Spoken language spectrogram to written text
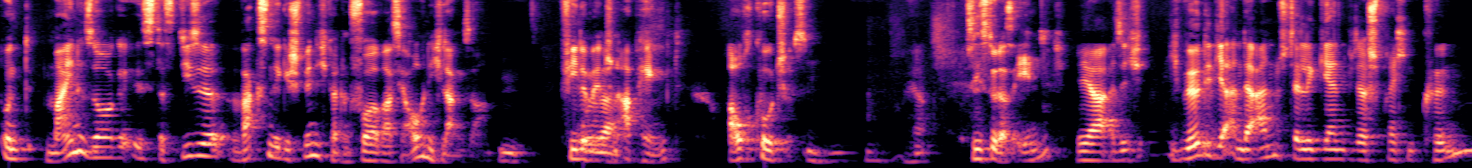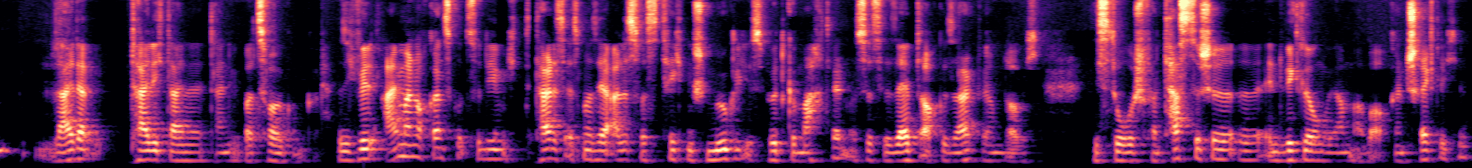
Und meine Sorge ist, dass diese wachsende Geschwindigkeit, und vorher war es ja auch nicht langsam, hm. viele Oder. Menschen abhängt, auch Coaches. Mhm. Ja. Siehst du das ähnlich? Ja, also ich, ich würde dir an der anderen Stelle gern widersprechen können. Leider teile ich deine, deine Überzeugung. Also ich will einmal noch ganz kurz zu dem, ich teile das erstmal sehr, alles, was technisch möglich ist, wird gemacht werden. Das ja selbst auch gesagt. Wir haben, glaube ich, historisch fantastische äh, Entwicklungen, wir haben aber auch ganz schreckliche.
